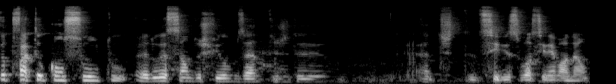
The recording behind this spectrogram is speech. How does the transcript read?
eu de facto eu consulto a duração dos filmes antes de antes de decidir se vou ao cinema ou não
